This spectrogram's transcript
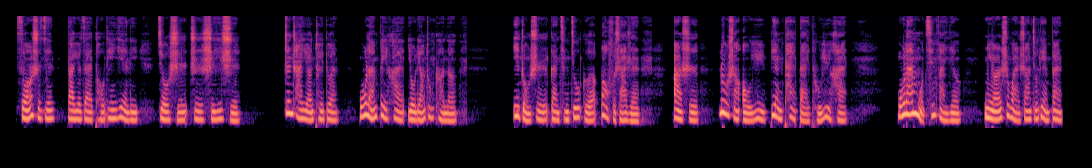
死亡时间大约在头天夜里九时至十一时。侦查员推断，吴兰被害有两种可能：一种是感情纠葛报复杀人，二是。路上偶遇变态歹徒遇害，吴兰母亲反映，女儿是晚上九点半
